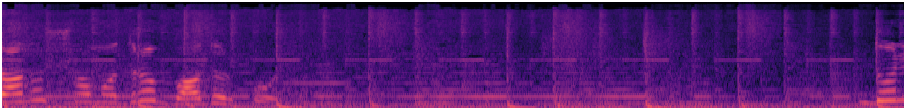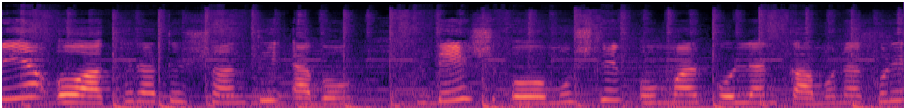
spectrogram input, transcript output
জনসমুদ্র বদরপুর। দুনিয়া ও আখেরাতের শান্তি এবং দেশ ও মুসলিম উম্মার কল্যাণ কামনা করে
